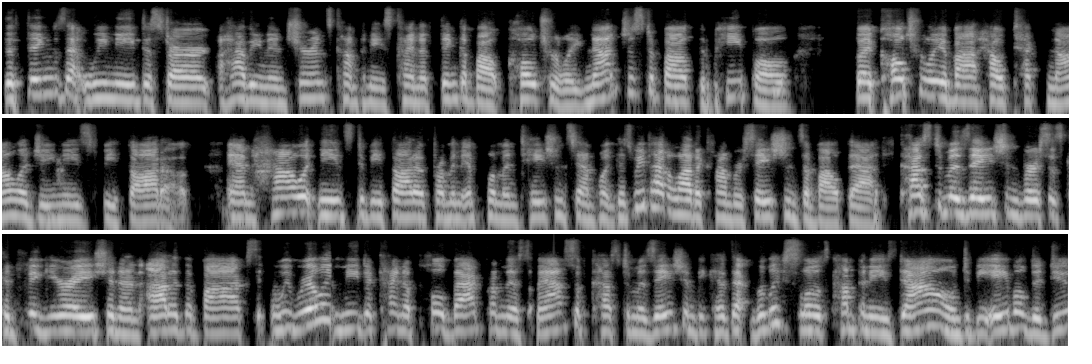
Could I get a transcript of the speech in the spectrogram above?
the things that we need to start having insurance companies kind of think about culturally, not just about the people, but culturally about how technology needs to be thought of and how it needs to be thought of from an implementation standpoint because we've had a lot of conversations about that. Customization versus configuration and out of the box. We really need to kind of pull back from this massive customization because that really slows companies down to be able to do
